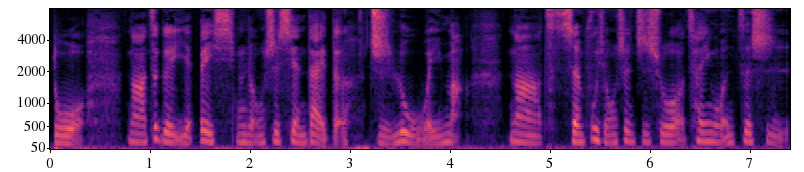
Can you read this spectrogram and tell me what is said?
多。那这个也被形容是现代的指鹿为马。那沈富雄甚至说，蔡英文这是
